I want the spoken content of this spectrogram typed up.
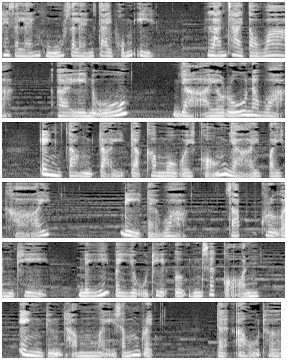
ให้แสลงหูแสลงใจผมอีก หลานชายต่อว่า ไอ้หนู ยายรู้นะว่า เองตั้งใจจะขโมยของยายไปขาย ดีแต่ว่า ทรัพย์เคลื่อนที่หนีไปอยู่ที่อื่นซะก่อน เองถึงทำไม่สำเร็จ แต่เอาเถอะ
